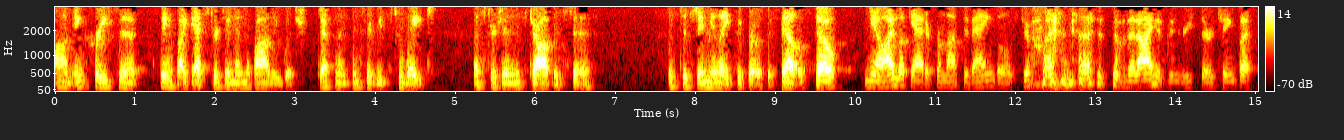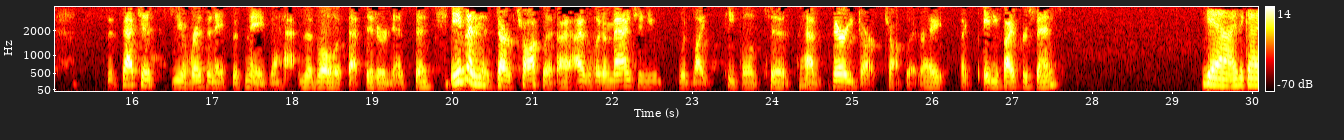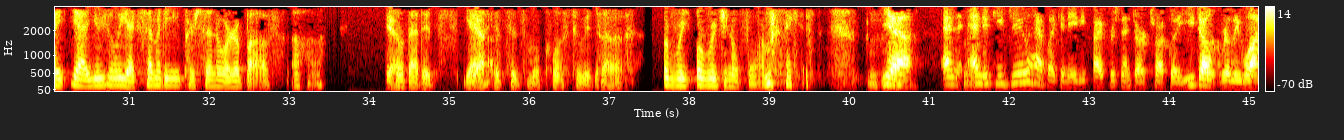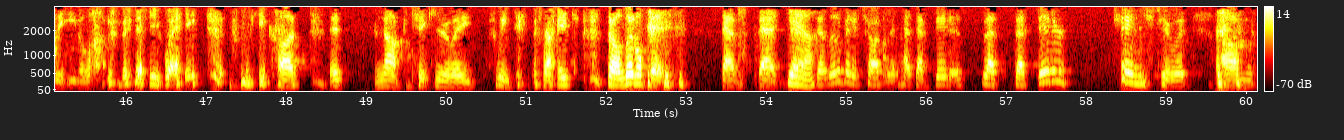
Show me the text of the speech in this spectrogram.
um, increase things like estrogen in the body, which definitely contributes to weight. Estrogen's job is to is to stimulate the growth of cells. So, you know, I look at it from lots of angles, Joanne, so that I have been researching, but that just you know, resonates with me the the role of that bitterness and even dark chocolate. I, I would imagine you would like people to have very dark chocolate, right? Like eighty five percent. Yeah, I think I yeah usually like seventy percent or above. Uh huh. Yeah. So that it's yeah, yeah, it's it's more close to its uh ori- original form. mm-hmm. Yeah, and and if you do have like an 85% dark chocolate, you don't really want to eat a lot of it anyway because it's not particularly sweet, right? So a little bit that that yeah. that, that little bit of chocolate has that bit that that bitter tinge to it. Um,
